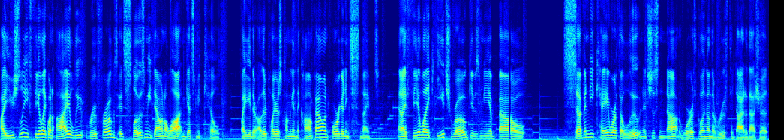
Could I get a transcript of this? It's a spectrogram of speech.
I usually feel like when I loot roof rogues, it slows me down a lot and gets me killed by either other players coming in the compound or getting sniped. And I feel like each rogue gives me about 70k worth of loot, and it's just not worth going on the roof to die to that shit.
